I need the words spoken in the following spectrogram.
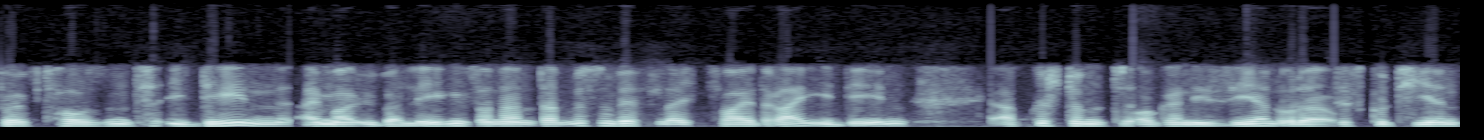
12.000 Ideen einmal überlegen, sondern da müssen wir vielleicht zwei, drei Ideen abgestimmt organisieren oder diskutieren,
